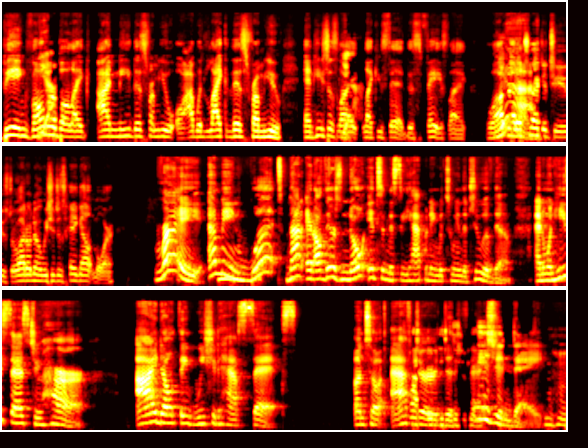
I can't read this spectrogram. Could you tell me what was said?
being vulnerable. Yeah. Like I need this from you, or I would like this from you, and he's just like, yeah. like you said, this face, like, well, I'm not attracted to you, so I don't know. We should just hang out more. Right. I mean, mm. what? Not at all. There's no intimacy happening between the two of them. And when he says to her, I don't think we should have sex until after, after decision, decision, day. day. Mm-hmm.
